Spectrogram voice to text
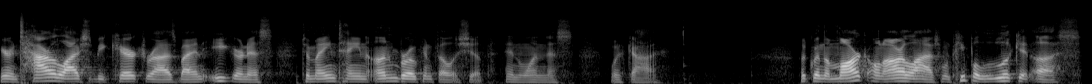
Your entire life should be characterized by an eagerness to maintain unbroken fellowship and oneness with God. Look, when the mark on our lives, when people look at us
